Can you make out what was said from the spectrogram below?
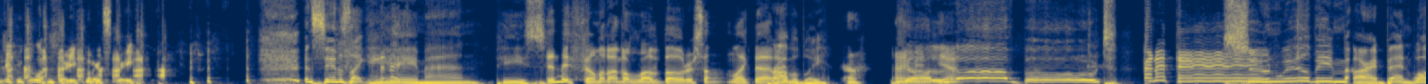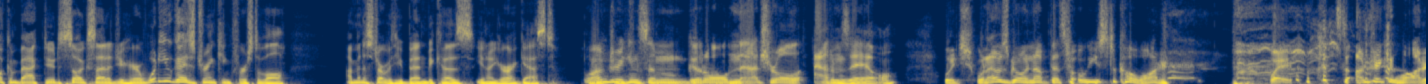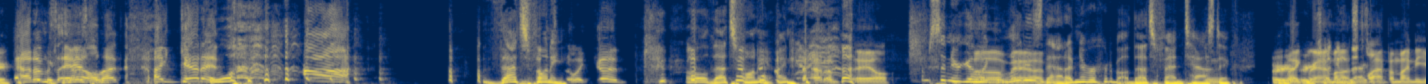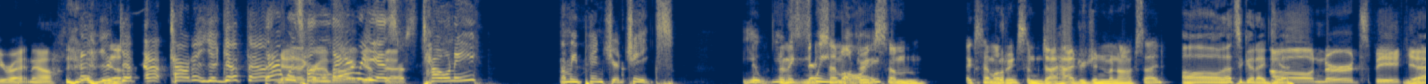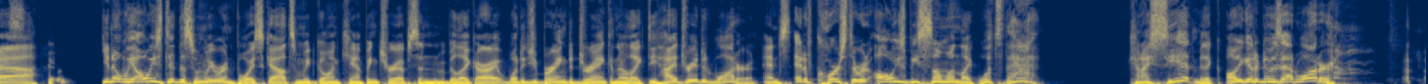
Miracle on 34th Street. And Santa's like, Didn't they- hey, man, peace. didn't they film it on the Love Boat or something like that? I- Probably. I, mean, yeah. love boat. Soon we'll be. m- All right, Ben, welcome back, dude. So excited you're here. What are you guys drinking, first of all? I'm going to start with you, Ben, because, you know, you're our guest. Well, I'm drinking some good old natural Adam's Ale, which when I was growing up, that's what we used to call water. Wait, so I'm drinking water. Adam's Which when I was- Ale. That I get it. Ah, That's funny. really good. Oh, that's funny. I, know. Adam's Ale. I'm sitting here going, like, Oh, what is man. that? I've never heard about. That's fantastic. Or, My or grandma's back- slapping my knee right now. You get that, Tony? You get that? That Yeah, was Grandma, hilarious, that. Tony. Let me pinch your cheeks. You, I think next time I'll drink some. Next time I'll drink some dihydrogen monoxide. Oh, that's a good idea. Oh, nerd speak. Yes. Yeah. You know, we always did this when we were in Boy Scouts and we'd go on camping trips and we'd be like, all right, what did you bring to drink? And they're like, dehydrated water. And, and, and of course, there would always be someone like, what's that? Can I see it? And be like, all you got to do is add water.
